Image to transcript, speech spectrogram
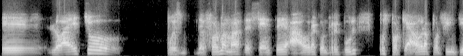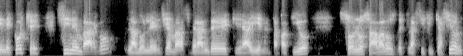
Eh, lo ha hecho pues de forma más decente ahora con Red Bull, pues porque ahora por fin tiene coche. Sin embargo, la dolencia más grande que hay en el tapatío son los sábados de clasificación.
